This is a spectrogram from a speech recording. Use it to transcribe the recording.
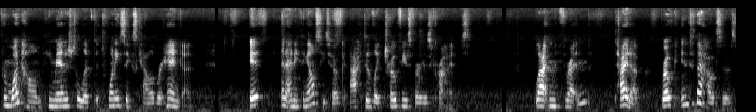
From one home, he managed to lift a 26 caliber handgun. It and anything else he took acted like trophies for his crimes. Glatman threatened, tied up, broke into the houses,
